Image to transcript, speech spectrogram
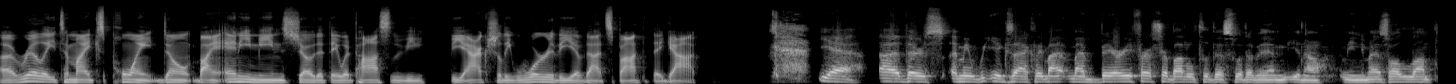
uh, really, to Mike's point, don't by any means show that they would possibly be, be actually worthy of that spot that they got. Yeah, uh, there's. I mean, we, exactly. My my very first rebuttal to this would have been, you know, I mean, you might as well lump,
